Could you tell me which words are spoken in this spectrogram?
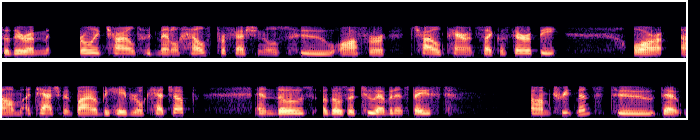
So there are early childhood mental health professionals who offer child parent psychotherapy or um, attachment biobehavioral catch up, and those those are two evidence based um, treatments to that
